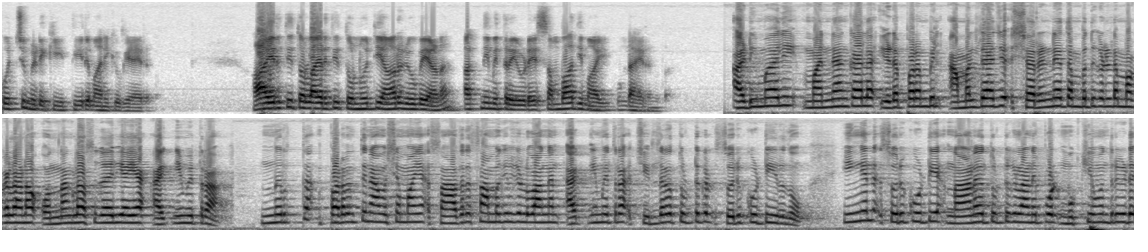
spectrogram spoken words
കൊച്ചുമിടുക്കി തീരുമാനിക്കുകയായിരുന്നു. ആയിരത്തി തൊള്ളായിരത്തി തൊണ്ണൂറ്റി ആറ് രൂപയാണ് അഗ്നിമിത്രയുടെ സമ്പാദ്യമായി ഉണ്ടായിരുന്നത്. അടിമാലി മന്നാങ്കാല ഇടപ്പറമ്പിൽ അമൽരാജ് ശരണ്യ ദമ്പതികളുടെ മകളാണ് ഒന്നാം ക്ലാസ്സുകാരിയായ അഗ്നിമിത്ര. നൃത്ത പഠനത്തിനാവശ്യമായ സാധന സാമഗ്രികൾ വാങ്ങാൻ അഗ്നിമിത്ര ചില്ലറ തുട്ടുകൾ സ്വരുക്കൂട്ടിയിരുന്നു. ഇങ്ങനെ സ്വരുക്കൂട്ടിയ നാണയത്തുട്ടുകളാണിപ്പോൾ മുഖ്യമന്ത്രിയുടെ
